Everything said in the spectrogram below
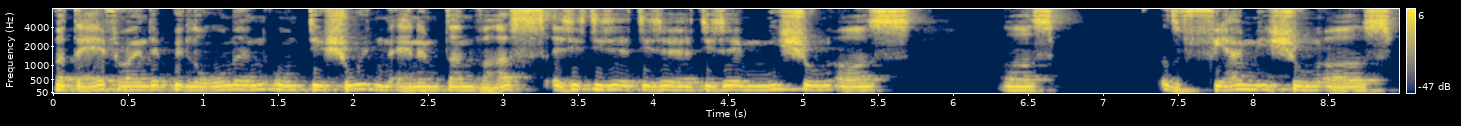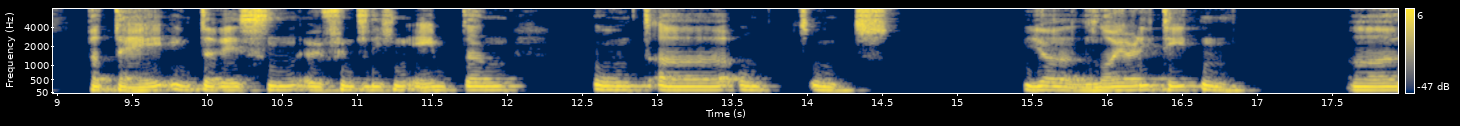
Parteifreunde belohnen und die schulden einem dann was. Es ist diese, diese, diese Mischung aus, aus, also Vermischung aus Parteiinteressen, öffentlichen Ämtern und, äh, und, und ja, Loyalitäten, äh,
